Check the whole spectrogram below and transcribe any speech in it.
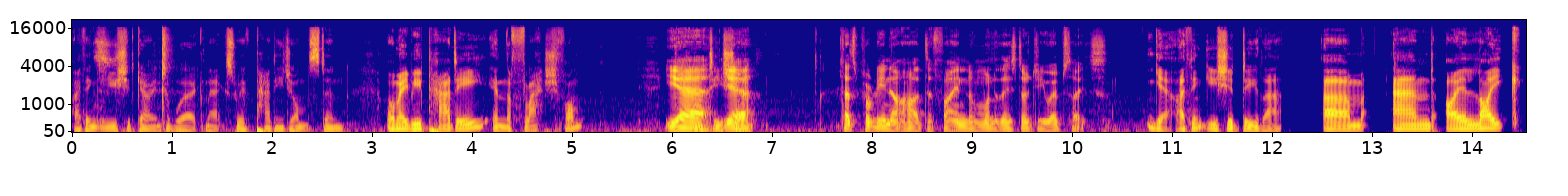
I think you should go into work next with Paddy Johnston, or maybe Paddy in the Flash font. Yeah. Yeah. That's probably not hard to find on one of those dodgy websites. Yeah, I think you should do that. Um, and I like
